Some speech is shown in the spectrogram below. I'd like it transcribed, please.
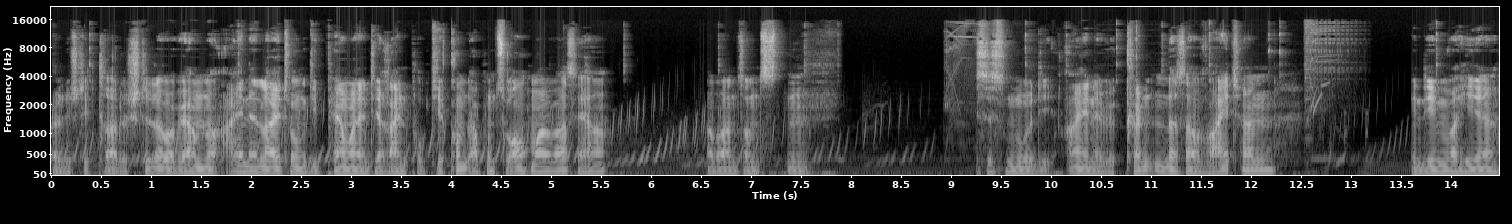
Weil die steht gerade still, aber wir haben nur eine Leitung, die permanent hier reinpumpt. Hier kommt ab und zu auch mal was, ja. Aber ansonsten ist es nur die eine. Wir könnten das erweitern, indem wir hier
